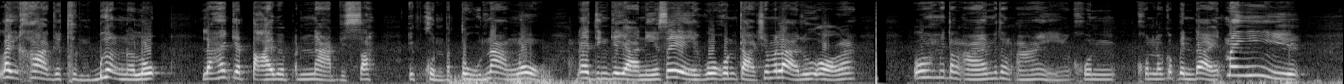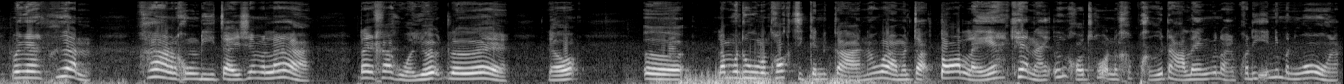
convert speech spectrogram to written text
ไล่ฆ่าแกถึงเบื้องนรก และให้แกตายแบบอนาถไปซะไอ้ขนประตูหน้าโง่แน่จริงจะอย่าหนีเซ่กลัวคนกากใช่ไหมล่ะดูออกนะโอ้ไม่ต้องอายไม่ต้องอาย คนคนเราก็เป็นได้ไม่เป็นไงเพื่อนข้ามันคงดีใจใช่ไหมล่ะ ได้ค่าหัวเยอะเลยเดี๋ยวเออเรามาดูมันท็อกซิกกันดีกว่านะว่ามันจะต้อนแหลแค่ไหนเอ้ยขอโทษนะครับเผลอด่าแรงไปหน่อยพอดีไอ้นี่มันโง่นะ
